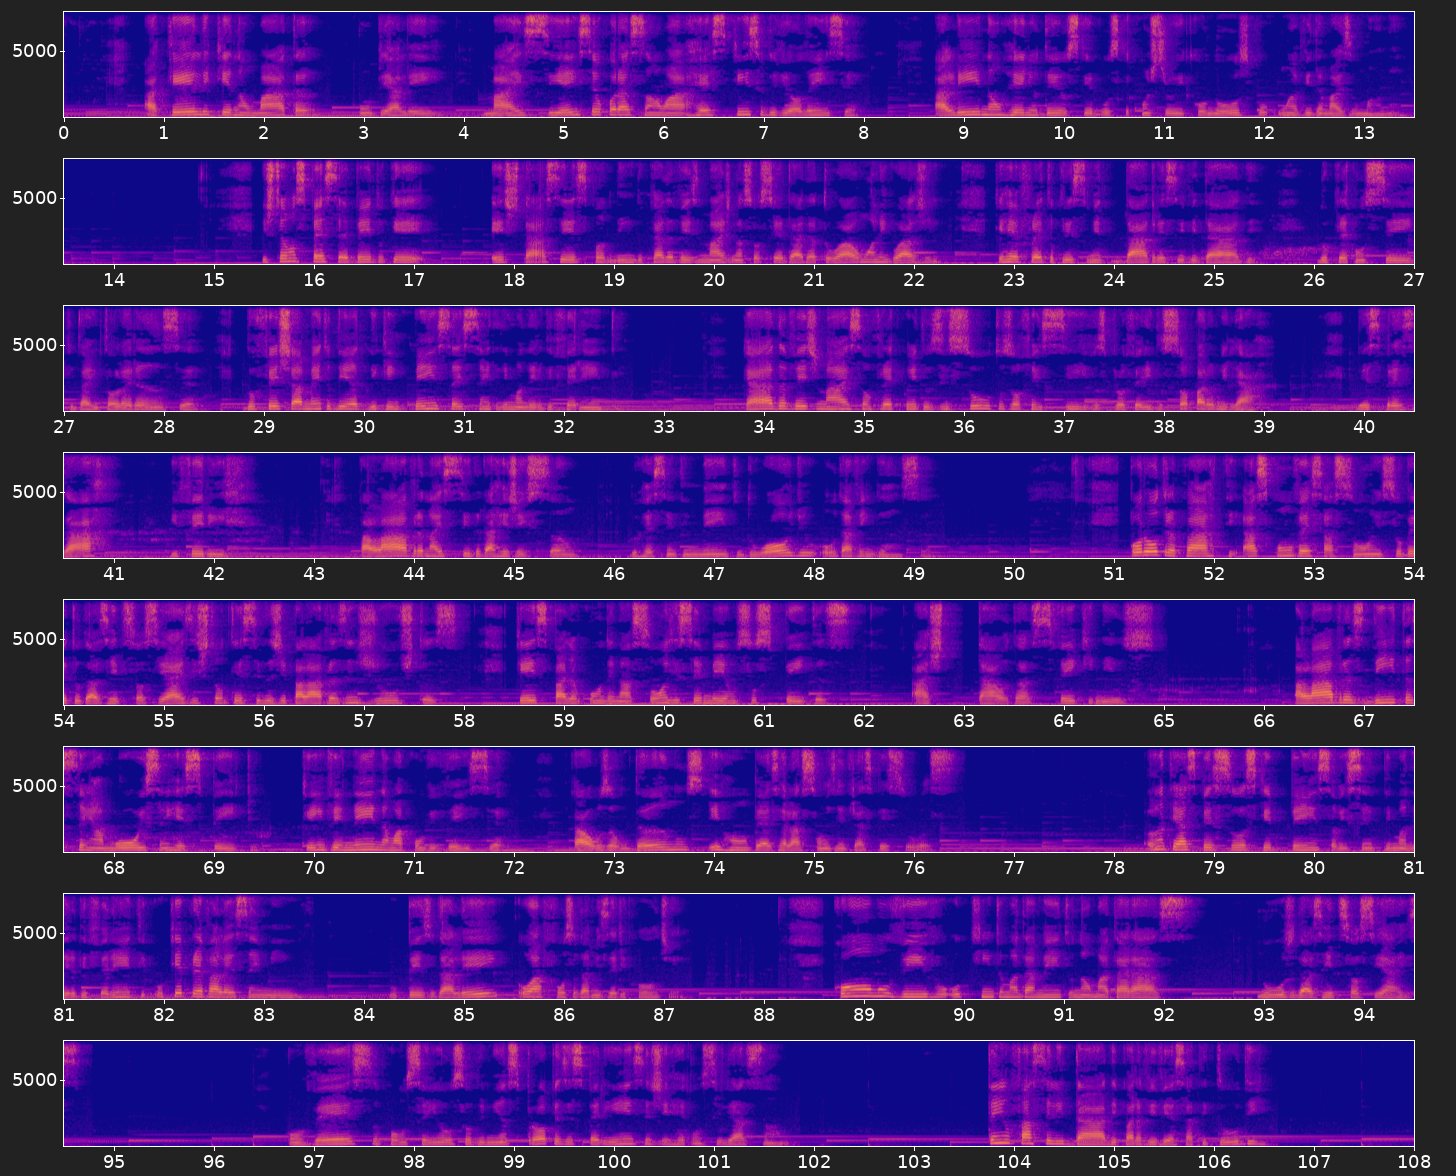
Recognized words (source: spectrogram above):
Aquele que não mata cumpre a lei mas se em seu coração há resquício de violência, ali não reina o Deus que busca construir conosco uma vida mais humana. Estamos percebendo que está se expandindo cada vez mais na sociedade atual uma linguagem que reflete o crescimento da agressividade, do preconceito, da intolerância, do fechamento diante de quem pensa e sente de maneira diferente Cada vez mais são frequentes os insultos ofensivos proferidos só para humilhar, desprezar e ferir. Palavra nascida da rejeição, do ressentimento, do ódio ou da vingança. Por outra parte, as conversações, sobretudo as redes sociais, estão tecidas de palavras injustas que espalham condenações e semeiam suspeitas. As tal das fake news. Palavras ditas sem amor e sem respeito, que envenenam a convivência, causam danos e rompem as relações entre as pessoas. Ante as pessoas que pensam e sentem de maneira diferente, o que prevalece em mim? O peso da lei ou a força da misericórdia? Como vivo o quinto mandamento: não matarás? No uso das redes sociais. Converso com o Senhor sobre minhas próprias experiências de reconciliação. Tenho facilidade para viver essa atitude?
